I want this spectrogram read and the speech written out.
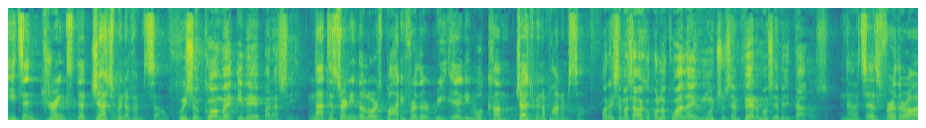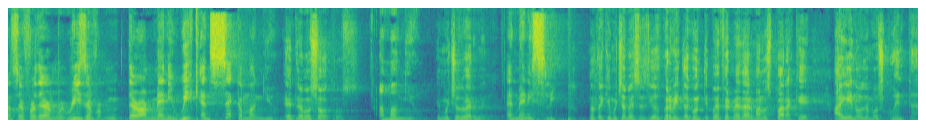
eats and drinks the judgment of himself, Juicio come y bebe para sí. not discerning the Lord's body for the re- that he will come judgment upon himself. Ahora dice más abajo, por lo cual hay muchos enfermos y debilitados Now it says further on, so for there reason for, there are many weak and sick among you, entre vosotros among you, y muchos duermen. and many sleep. Nota que muchas veces Dios permite algún tipo de enfermedad, hermanos, para que ahí nos demos cuenta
